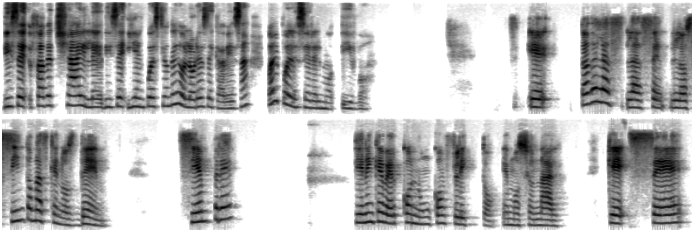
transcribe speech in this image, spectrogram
Dice, Fabet Shaile, dice, y en cuestión de dolores de cabeza, ¿cuál puede ser el motivo? todos los síntomas que nos den siempre tienen que ver con un conflicto emocional que se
